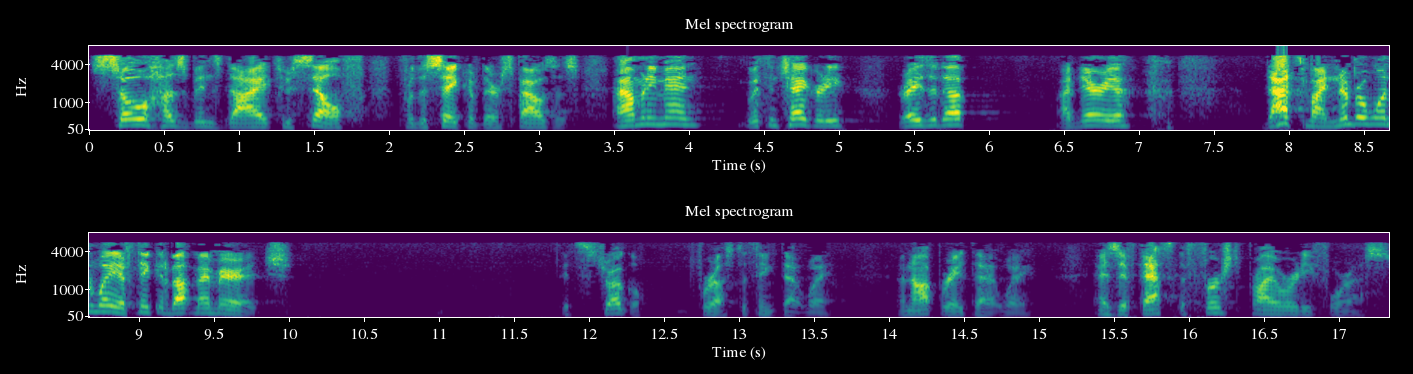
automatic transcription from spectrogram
so husbands die to self for the sake of their spouses. How many men with integrity raise it up? I dare you. That's my number one way of thinking about my marriage. It's a struggle for us to think that way and operate that way, as if that's the first priority for us.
